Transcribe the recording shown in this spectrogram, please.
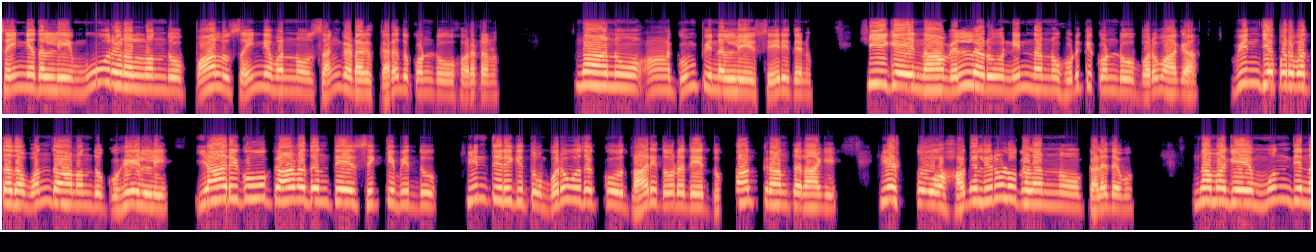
ಸೈನ್ಯದಲ್ಲಿ ಮೂರರಲ್ಲೊಂದು ಪಾಲು ಸೈನ್ಯವನ್ನು ಸಂಗಡ ಕರೆದುಕೊಂಡು ಹೊರಟನು. ನಾನು ಆ ಗುಂಪಿನಲ್ಲಿ ಸೇರಿದೆನು. ಹೀಗೆ ನಾವೆಲ್ಲರೂ ನಿನ್ನನ್ನು ಹುಡುಕಿಕೊಂಡು ಬರುವಾಗ ವಿಂಧ್ಯ ಪರ್ವತದ ಒಂದಾನೊಂದು ಗುಹೆಯಲ್ಲಿ ಯಾರಿಗೂ ಕಾಣದಂತೆ ಸಿಕ್ಕಿಬಿದ್ದು ಹಿಂತಿರುಗಿತು. ಬರುವುದಕ್ಕೂ ದಾರಿ ತೋರದೆ ದುಃಖಾಕ್ರಾಂತರಾಗಿ ಎಷ್ಟು ಹಗಲಿರುಳುಗಳನ್ನು ಕಳೆದೆವು. ನಮಗೆ ಮುಂದಿನ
